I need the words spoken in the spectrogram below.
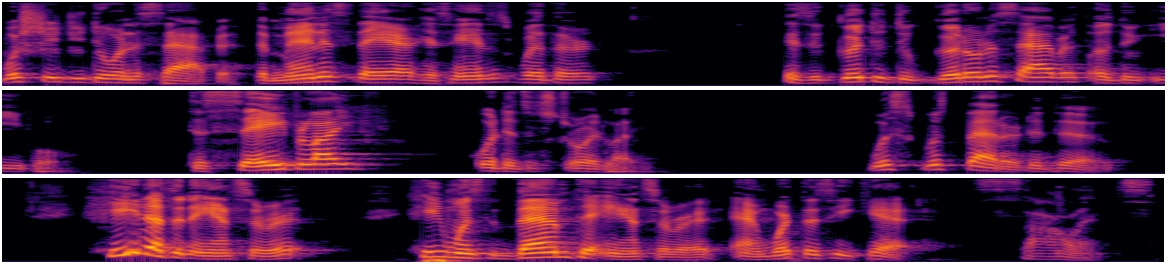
What should you do on the Sabbath? The man is there, his hands is withered. Is it good to do good on the Sabbath or do evil? To save life or to destroy life? What's, what's better to do? He doesn't answer it. He wants them to answer it. And what does he get? Silence.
